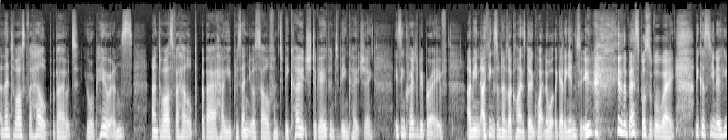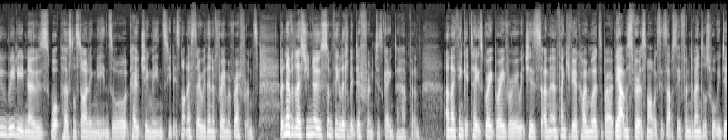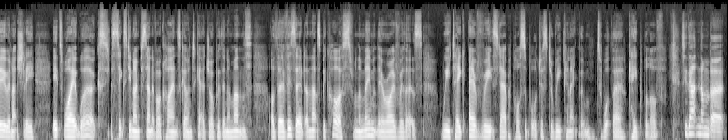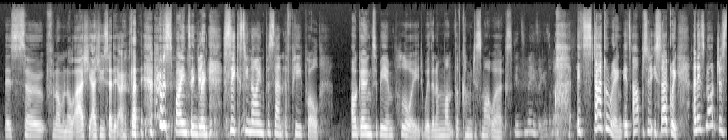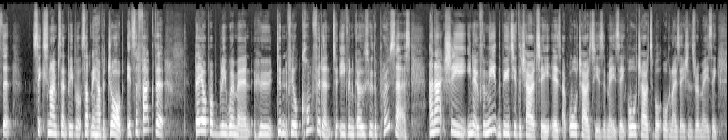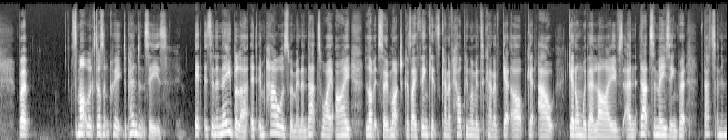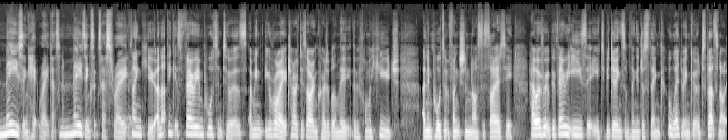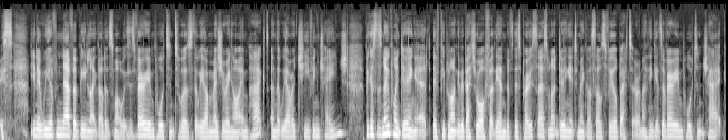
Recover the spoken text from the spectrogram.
and then to ask for help about your appearance and to ask for help about how you present yourself and to be coached, to be open to being coaching is incredibly brave. I mean, I think sometimes our clients don't quite know what they're getting into in the best possible way because, you know, who really knows what personal styling means or coaching means? It's not necessarily within a frame of reference. But nevertheless, you know something a little bit different is going to happen. And I think it takes great bravery, which is, and, and, thank you for your kind words about the atmosphere at SmartWorks. It's absolutely fundamental to what we do. And actually, it's why it works. 69% of our clients go on to get a job within a month of their visit. And that's because from the moment they arrive with us, we take every step possible just to reconnect them to what they're capable of. See, that number is so phenomenal. Actually, as you said it, I was, like, I was spine tingling. 69% of people are going to be employed within a month of coming to SmartWorks. It's amazing, isn't it? It's staggering. It's absolutely staggering. And it's not just that 69% of people suddenly have a job, it's the fact that they are probably women who didn't feel confident to even go through the process. And actually, you know, for me, the beauty of the charity is uh, all charity is amazing, all charitable organizations are amazing. But SmartWorks doesn't create dependencies it, it's an enabler. It empowers women, and that's why I love it so much because I think it's kind of helping women to kind of get up, get out, get on with their lives, and that's amazing. But that's an amazing hit rate. That's an amazing success rate. Thank you. And I think it's very important to us. I mean, you're right. Charities are incredible and they, they perform a huge an important function in our society. However, it would be very easy to be doing something and just think, oh, we're doing good. That's nice. You know, we have never been like that at SmartWorks. It's very important to us that we are measuring our impact and that we are achieving change because there's no point doing it if people aren't going to be better off at the end of this process. We're not doing it to make ourselves feel better. And I think it's a very important check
